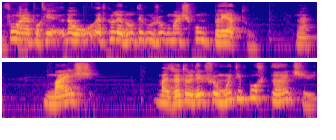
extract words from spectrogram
Foi, é porque, não, o- é porque o LeBron teve um jogo mais completo, né? Mas, mas o Anthony Davis foi muito importante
